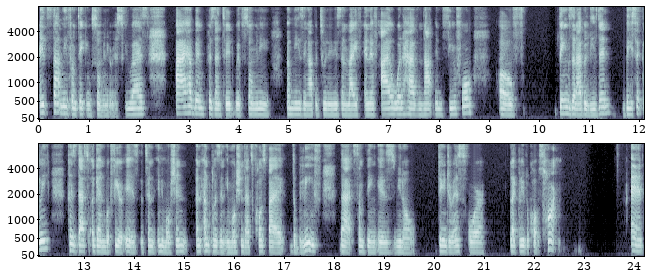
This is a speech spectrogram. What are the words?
It stopped me from taking so many risks, you guys. I have been presented with so many amazing opportunities in life. And if I would have not been fearful of things that I believed in, basically, because that's again what fear is it's an, an emotion, an unpleasant emotion that's caused by the belief that something is, you know, dangerous or likely to cause harm. And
